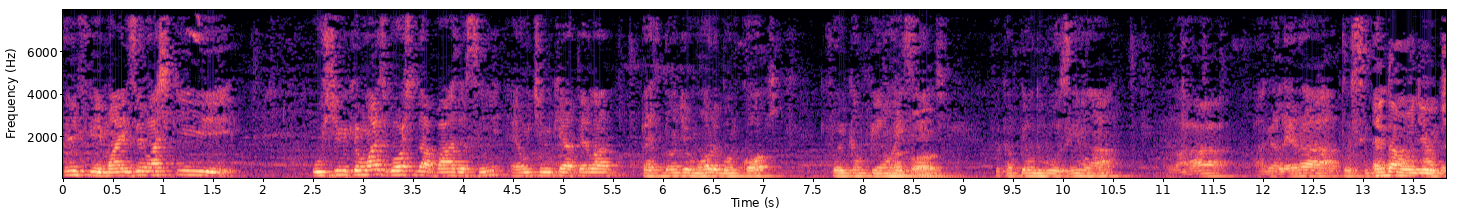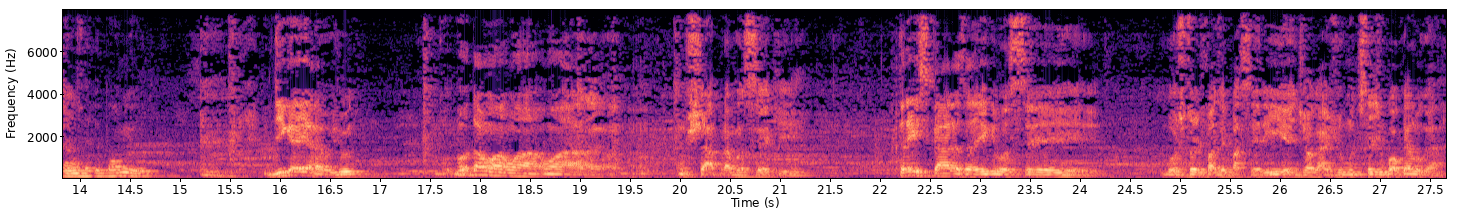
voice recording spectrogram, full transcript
Enfim, mas eu acho que o time que eu mais gosto da base assim é um time que é até lá perto de onde eu moro, Bangkok, que foi campeão recente. Foi campeão do golzinho lá. Lá a galera, a torcida. É da onde o time? É do Palmeiras. Diga aí, Araújo. Vou dar uma, uma, uma um chá pra você aqui. Três caras aí que você gostou de fazer parceria, de jogar junto, seja em qualquer lugar.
